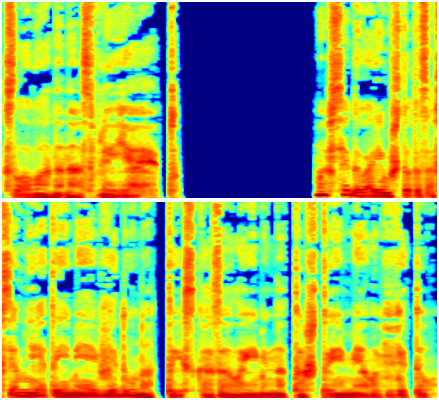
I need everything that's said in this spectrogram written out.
Слова на нас влияют. Мы все говорим что-то совсем не это, имея в виду, но ты сказала именно то, что имела в виду.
